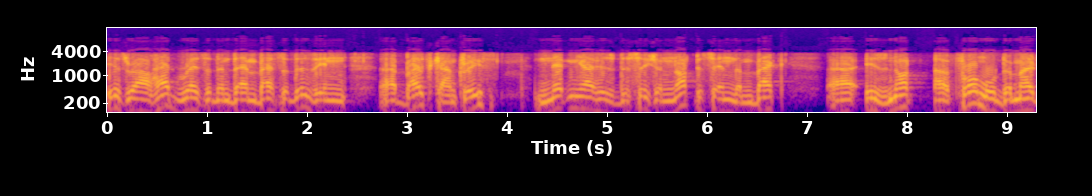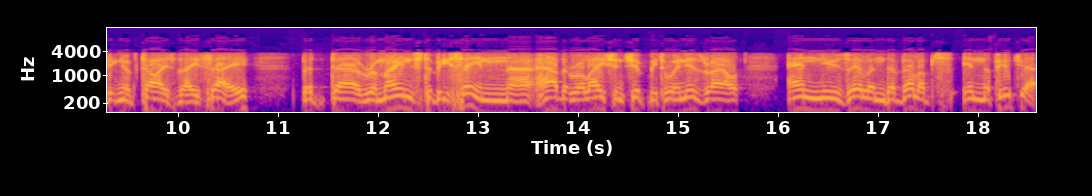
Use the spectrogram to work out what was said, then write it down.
Israel had resident ambassadors in uh, both countries. Netanyahu's decision not to send them back uh, is not a formal demoting of ties, they say, but uh, remains to be seen uh, how the relationship between Israel and New Zealand develops in the future.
